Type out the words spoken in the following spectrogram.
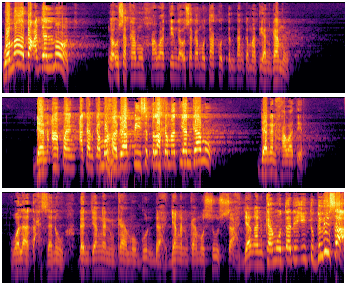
wa ma ba'dal maut. Enggak usah kamu khawatir, enggak usah kamu takut tentang kematian kamu. Dan apa yang akan kamu hadapi setelah kematian kamu. Jangan khawatir. Wala tahzanu dan jangan kamu gundah, jangan kamu susah, jangan kamu tadi itu gelisah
